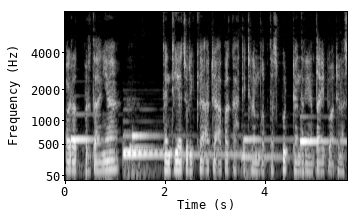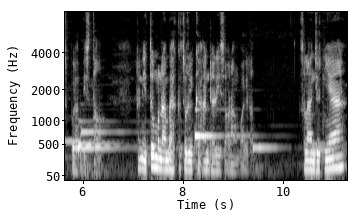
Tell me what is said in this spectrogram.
Poirot bertanya dan dia curiga ada apakah di dalam topi tersebut dan ternyata itu adalah sebuah pistol. Dan itu menambah kecurigaan dari seorang Poirot. Selanjutnya,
